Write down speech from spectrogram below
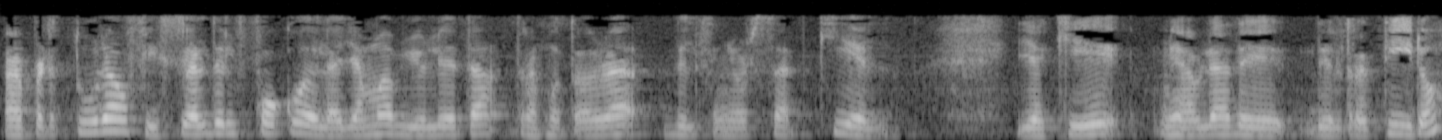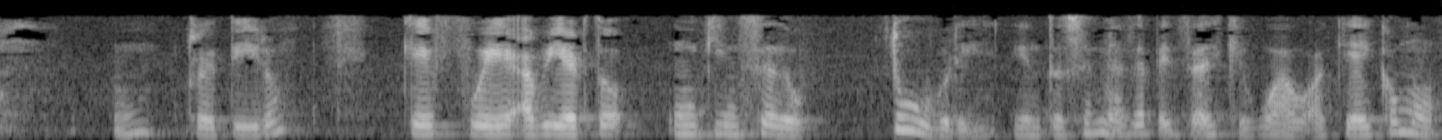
Apertura oficial del foco de la llama violeta transmutadora del señor Zadkiel. Y aquí me habla de, del retiro, retiro, que fue abierto un 15 de octubre. Y entonces me hace pensar que, wow, aquí hay como,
